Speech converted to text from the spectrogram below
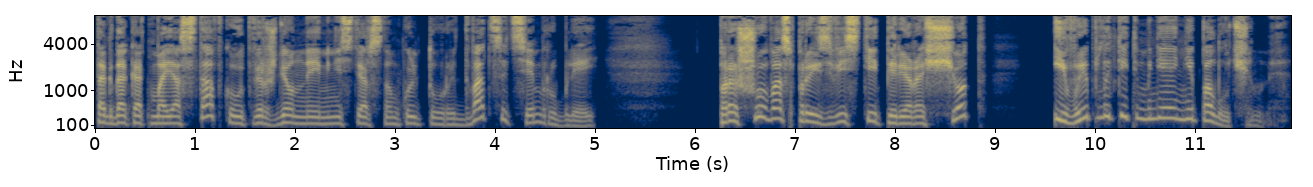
тогда как моя ставка, утвержденная Министерством культуры, 27 рублей. Прошу вас произвести перерасчет и выплатить мне неполученное.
